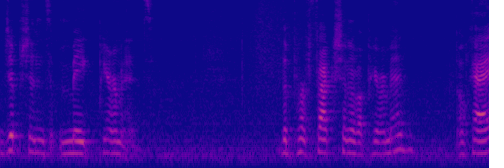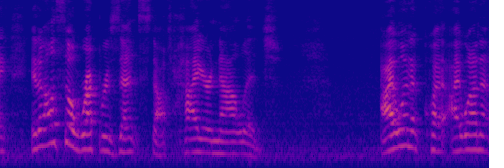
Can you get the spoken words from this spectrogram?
Egyptians make pyramids? The perfection of a pyramid. Okay. It also represents stuff, higher knowledge. I want to. I want to.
